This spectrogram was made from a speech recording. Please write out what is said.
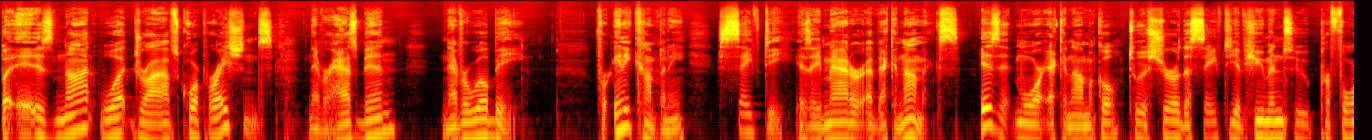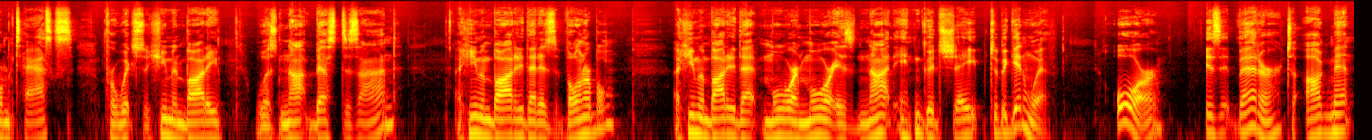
but it is not what drives corporations, never has been, never will be. For any company, safety is a matter of economics. Is it more economical to assure the safety of humans who perform tasks for which the human body was not best designed? A human body that is vulnerable? A human body that more and more is not in good shape to begin with? Or is it better to augment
